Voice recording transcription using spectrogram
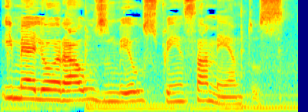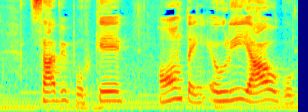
e melhorar os meus pensamentos. Sabe por quê? Ontem eu li algo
